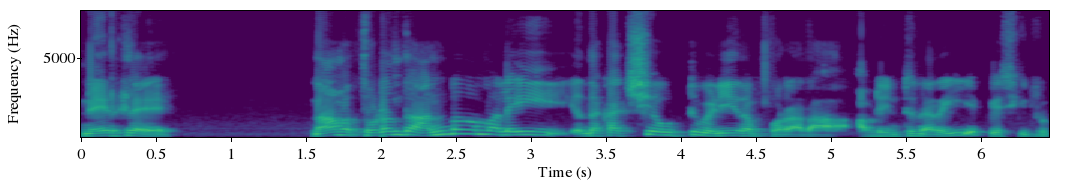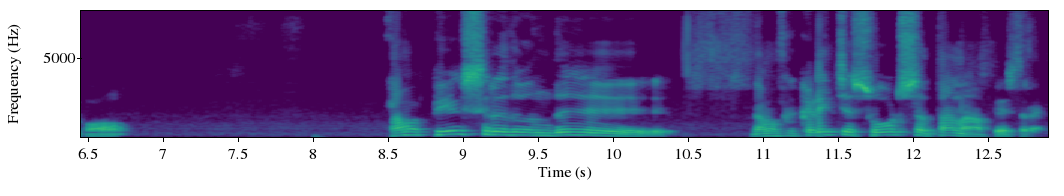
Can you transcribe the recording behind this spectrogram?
நேர்களே நாம தொடர்ந்து அண்ணாமலை இந்த கட்சியை விட்டு வெளியேற போகிறாரா அப்படின்ட்டு நிறைய பேசிக்கிட்டு இருக்கோம். நம்ம பேசுறது வந்து நமக்கு கிடைச்ச சோர்ஸை தான் நான் பேசுறேன்.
